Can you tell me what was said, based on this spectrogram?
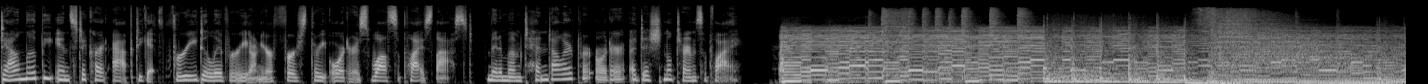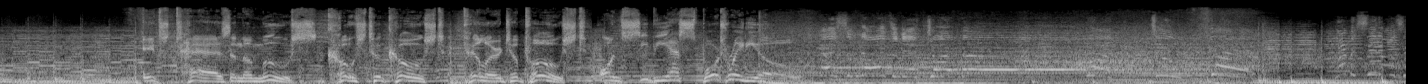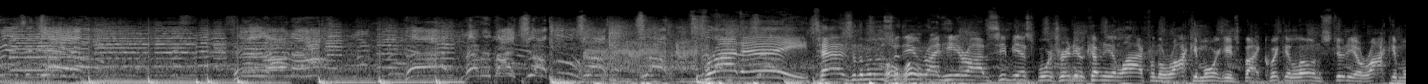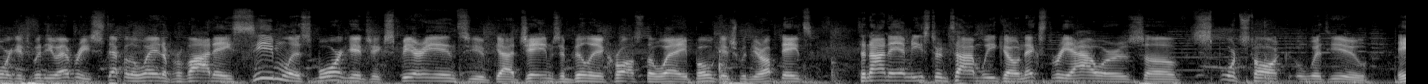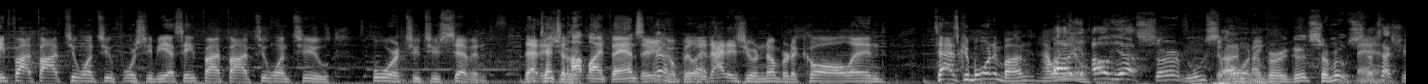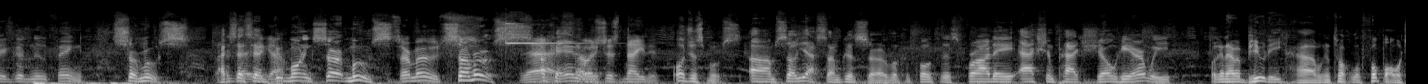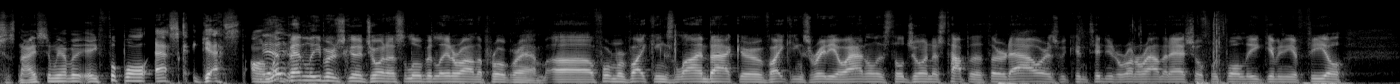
Download the Instacart app to get free delivery on your first three orders while supplies last. Minimum $10 per order, additional term supply. It's Taz and the Moose, coast to coast, pillar to post on CBS Sports Radio. Friday, Taz of the Moose with you right here on CBS Sports Radio, coming to you live from the Rocket Mortgage by Quicken Loan Studio. Rocket Mortgage with you every step of the way to provide a seamless mortgage experience. You've got James and Billy across the way. Bogish with your updates. To 9 a.m. Eastern Time we go. Next three hours of sports talk with you. 855 212 4CBS, 855 212 4227. That is Attention, your- hotline fans. There you go, Billy. That is your number to call. And Taz, good morning, bud. How Oh, are you? yeah, oh yes, Sir Moose. Good I'm. I'm very good, Sir Moose. Man. That's actually a good new thing, Sir Moose. I said, said go. good morning, Sir Moose. Sir Moose. Sir Moose. Yes, okay, I anyway. was just knighted. or just Moose. Um, so yes, I'm good, sir. Looking forward to this Friday action-packed show here. We we're gonna have a beauty. Uh, we're gonna talk a little football, which is nice, and we have a, a football-esque guest on Yeah, later. Ben Leber's going to join us a little bit later on the program. Uh, former Vikings linebacker, Vikings radio analyst. He'll join us top of the third hour as we continue to run around the National Football League, giving you a feel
